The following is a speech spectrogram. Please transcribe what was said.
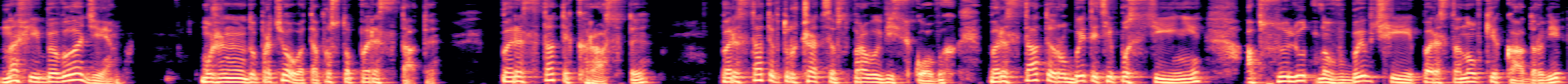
нашій би владі може не допрацьовувати, а просто перестати. Перестати красти, перестати втручатися в справи військових, перестати робити ті постійні, абсолютно вбивчі перестановки кадрові,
